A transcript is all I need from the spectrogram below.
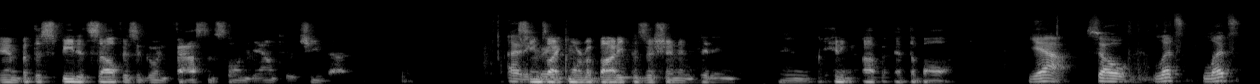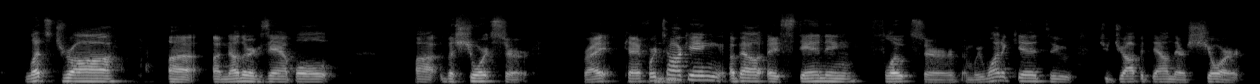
and but the speed itself isn't going fast and slowing down to achieve that. It seems agree. like more of a body position and hitting and hitting up at the ball. Yeah. So let's let's let's draw uh, another example. Uh, the short serve, right? Okay. If we're Mhm. talking about a standing float serve, and we want a kid to to drop it down there short,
